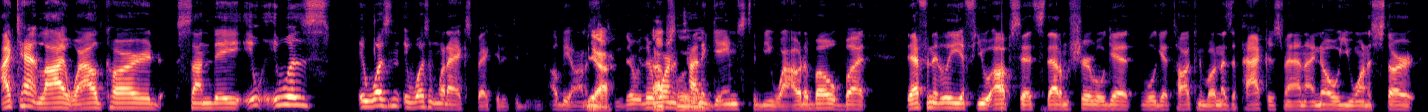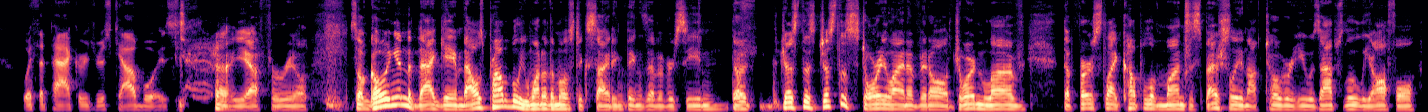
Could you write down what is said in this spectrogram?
I can't lie, wild card Sunday. It, it was it wasn't it wasn't what I expected it to be. I'll be honest. Yeah, with you. There, there weren't a ton of games to be wowed about, but definitely a few upsets that I'm sure we'll get we'll get talking about. And as a Packers fan, I know you want to start with the Packers versus Cowboys. yeah, for real. So going into that game, that was probably one of the most exciting things I've ever seen. The just this just the storyline of it all. Jordan Love, the first like couple of months, especially in October, he was absolutely awful.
